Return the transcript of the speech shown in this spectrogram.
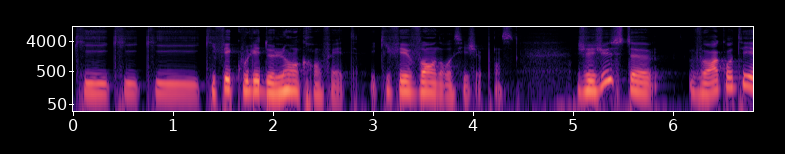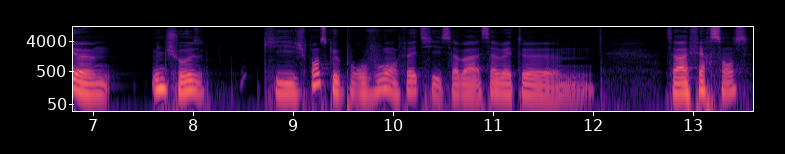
qui, qui, qui, qui fait couler de l'encre en fait, et qui fait vendre aussi, je pense. Je vais juste euh, vous raconter euh, une chose qui, je pense que pour vous, en fait, ça va, ça va être, euh, ça va faire sens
